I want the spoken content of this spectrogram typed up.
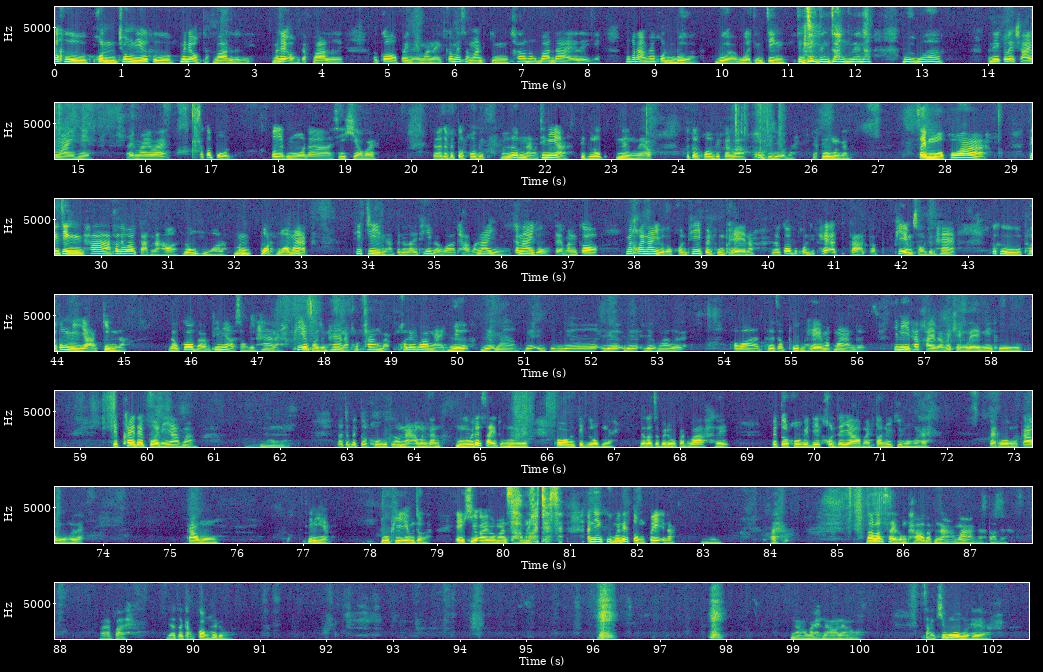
ก็คือคนช่วงนี้ก็คือไม่ได้ออกจากบ้านเลย ไม่ได้ออกจากบ้านเลย แล้วก็ไปไหนมาไหน ก็ไม่สามารถกินข้าวนอกบ้านได้อะไรอย่างเงี้ย มันก็ทำให้คนเบื่อ เบื่อ เบื่อจริง ๆ จริงๆจังๆเลยนะ เบื่อมาก วันนี้ก็เลยใช้ไม้นี่ ใส่ไม้ไว้ แล้วก็เปิดเปิดโหมดอ่าสีเขียวไว้ เดี๋ยวเราจะไปตรวจโควิด มันเริ่มหนาวที่นี่อะติดลบหนึ่งแล้ว ไปตรวจโควิดกันว่าคนจะเยอะไหมอยากรู้เหมือนกัน ใส่หมวกเพราะว่าจริงๆ ถ้าเขาเรียกว่าอากาศหนาวอะลงหัวนะมันปวดหัวมาก ที่จีนอะเป็นอะไรที่แบบว่าถามว่าน่าอยู่ไหมก็น่าอยู่ แต่มันก็ไม่ค่อยน่าอยู่กับคนที่เป็นภูมิแพ้นะแล้วก็เป็นคนที่แพ้อากาศกับ PM 2.5 ก็คือเธอต้องมียากินนะ แล้วก็แบบที่เนี่ย2.5นะ PM 2.5นะค่อนข้างแบบเขาเรียกว่าไง เยอะ เยอะมาก เยอะจริงๆ เยอะ เยอะ เยอะ เยอะมากเลยแหละ เพราะว่าเธอจะภูมิแพ้มากๆเลย ที่นี่ถ้าใครแบบไม่แข็งแรงนี่คือ เจ็บไข้ได้ป่วยนี่ยากมาก เราจะไปตรวจโควิดเราหนาวเหมือนกัน มือไม่ได้ใส่ถุงมือเลย เพราะว่ามันติดลบไง เดี๋ยวเราจะไปดูกันว่า เฮ้ย ไปตรวจโควิดนี้คนจะยาวไหม ตอนนี้กี่โมงแล้วแปดโมงหรือเก้าโมงนี่แหละ เก้าโมง ที่นี่ดู PM จอ AQI ประมาณสามร้อยเจ็ดสิบอันนี้คือไม่ได้ตรงเป๊ะนะไปแล้วเราใส่รองเท้าแบบหนามากอะตอนนี้ไปไปเดี๋ยวจะกลับกล้องให้ดูหนาวไหมหนาวหนาวสั่งขี้มูกเลยเดียว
